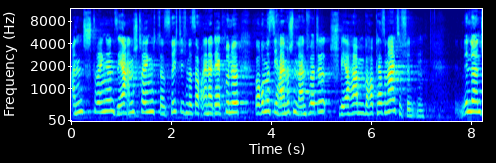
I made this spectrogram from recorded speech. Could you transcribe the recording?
anstrengend, sehr anstrengend. Das ist richtig, und das ist auch einer der Gründe, warum es die heimischen Landwirte schwer haben, überhaupt Personal zu finden. Im Inland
